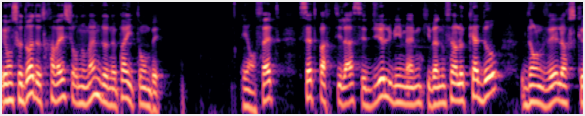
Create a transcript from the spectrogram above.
et on se doit de travailler sur nous-mêmes de ne pas y tomber. Et en fait, cette partie-là, c'est Dieu lui-même qui va nous faire le cadeau d'enlever lorsque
